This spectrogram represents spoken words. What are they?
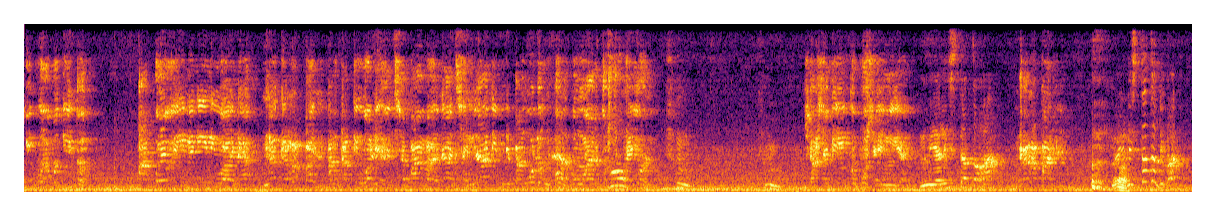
ito ako dito. Ako ay naniniwala na garapal ang katiwalian sa pamahalaan sa ilalim ni Pangulong Bongbong Marcos ngayon. Sasabihin ko po sa inyo yan. Loyalista to ha? Garapal. Loyalista to, di ba?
